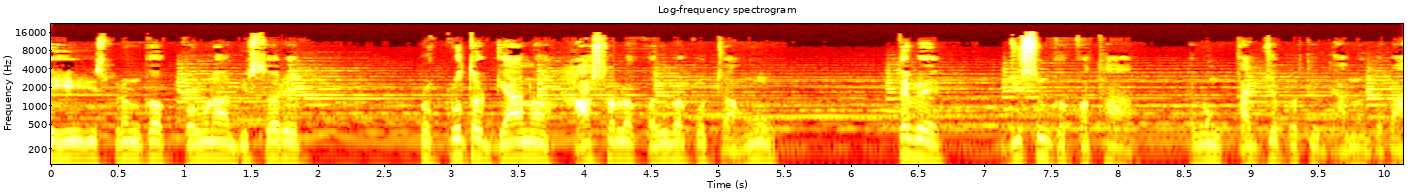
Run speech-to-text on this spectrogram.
ଏହି ଈଶ୍ୱରଙ୍କ କରୁଣା ବିଷୟରେ ପ୍ରକୃତ ଜ୍ଞାନ ହାସଲ କରିବାକୁ ଚାହୁଁ ତେବେ ଯୀଶୁଙ୍କ କଥା ଏବଂ କାର୍ଯ୍ୟ ପ୍ରତି ଧ୍ୟାନ ଦେବା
